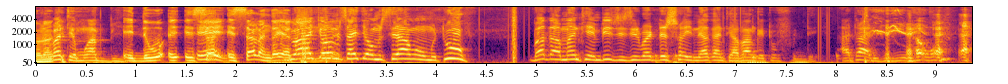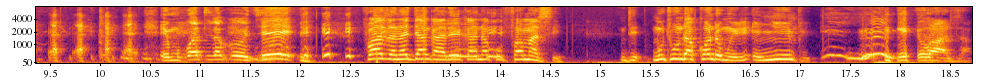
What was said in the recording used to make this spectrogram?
Oba temwabbi. Eddewo- e- essa- Eh, essala nga lwaki omusajja omusiraamu omutuufu? Bagamba nti embizi zirwadde soyini aga nti abange tufudde. Ate alikirawa emukwatirako ki? Faza najja nga aleekaana ku famasi nti mutunda kondomu enyimpi faza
